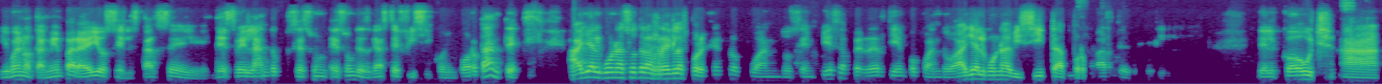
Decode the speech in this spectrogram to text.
y bueno, también para ellos el estarse desvelando, pues es un, es un desgaste físico importante. Hay algunas otras reglas, por ejemplo, cuando se empieza a perder tiempo, cuando hay alguna visita por parte del, coach a,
